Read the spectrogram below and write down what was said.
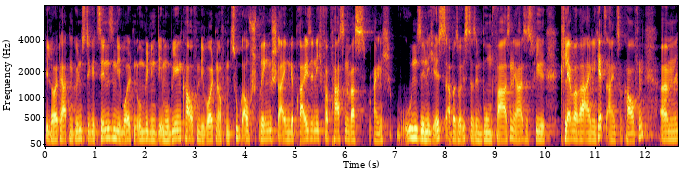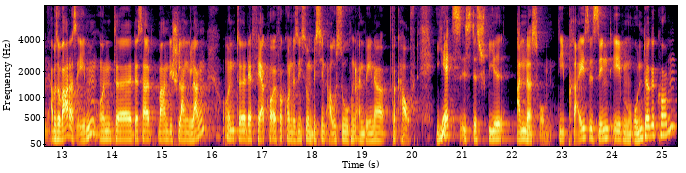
die Leute hatten günstige Zinsen, die wollten unbedingt die Immobilien kaufen, die wollten auf den Zug aufspringen, steigende Preise nicht verpassen, was eigentlich unsinnig ist, aber so ist das in Boomphasen. Ja, es ist viel cleverer eigentlich jetzt einzukaufen. Ähm, aber so war das eben und äh, deshalb waren die Schlangen lang und äh, der Verkäufer konnte sich so ein bisschen aussuchen, an wen er verkauft. Jetzt ist das Spiel andersrum. Die Preise sind eben runtergekommen,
